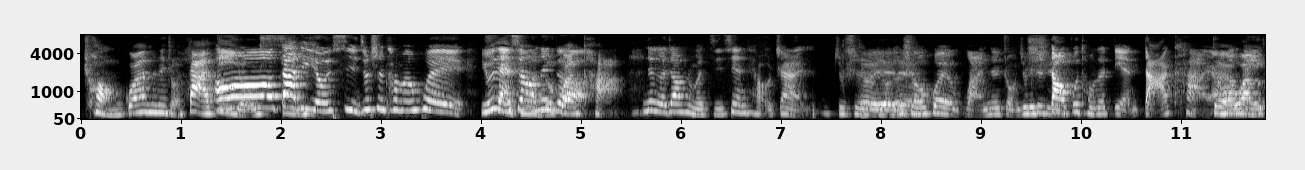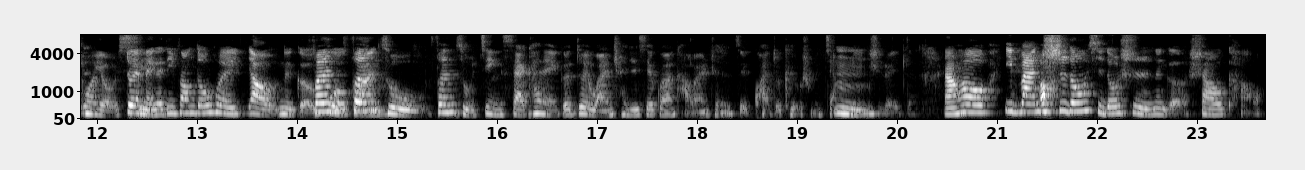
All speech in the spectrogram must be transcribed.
闯关的那种大地游哦戏，，大地游戏就是他们会有点像那个关卡，那个叫什么极限挑战，就是有的时候会玩那种，就就是是到不同的点打卡，对玩不然后玩不同游戏对每个地方都会要那个分关分。组分组竞赛，看哪个队完成这些关卡完成的最快，就可以有什么奖励嗯之类的。然后一般哦吃东西都是那个烧烤，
